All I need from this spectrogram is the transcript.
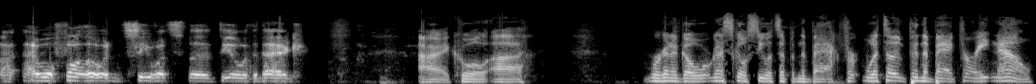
right, I, I will follow and see what's the deal with the bag. all right, cool. Uh, we're gonna go. We're gonna go see what's up in the back for what's up in the bag for right now.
